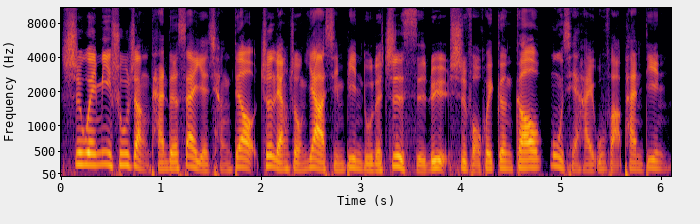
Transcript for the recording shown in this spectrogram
世卫秘书长谭德赛也强调，这两种亚型病毒的致死率是否会更高？目前还无法判定。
